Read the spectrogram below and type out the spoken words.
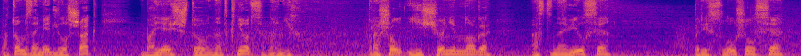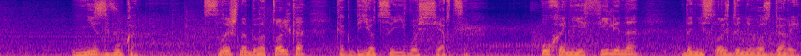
потом замедлил шаг, боясь, что наткнется на них. Прошел еще немного, остановился, прислушался. Ни звука. Слышно было только, как бьется его сердце. Уханье филина донеслось до него с горы.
